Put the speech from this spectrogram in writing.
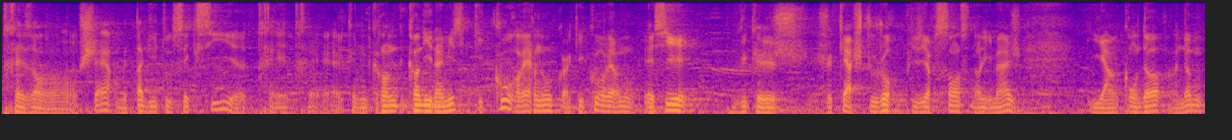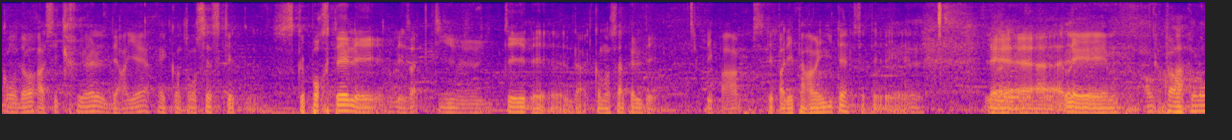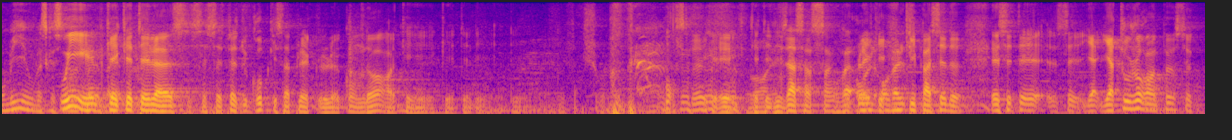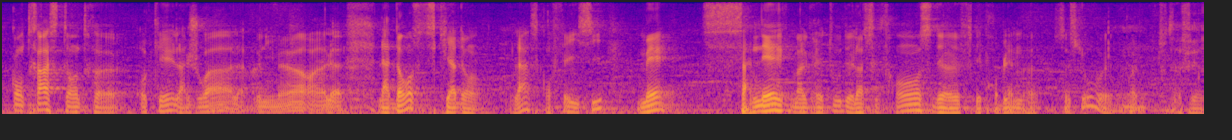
très en chair, mais pas du tout sexy, euh, très, très, avec une grande, grand dynamisme qui court vers nous, quoi, qui court vers nous. Et si, vu que je, je cache toujours plusieurs sens dans l'image, il y a un condor, un homme condor assez cruel derrière, et quand on sait ce que, ce que portaient les, les activités, des, la- comment ça s'appelle, des, des c'était pas des paramilitaires, c'était les, les, euh, les- En, en Colombie ou parce que oui, qui, qui était cette espèce de groupe qui s'appelait le Condor, qui, qui était des, des, monstrueux, qui, qui étaient des assassins On va- complets, qui, le- qui passaient de. Et c'était, il y, a- il y a toujours un peu ce contraste entre, euh, ok, la joie, la bonne humeur, le- la danse, ce qu'il y a dans là, ce qu'on fait ici, mais ça naît malgré tout de la souffrance, de- des problèmes euh, sociaux. voilà. Tout à fait.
